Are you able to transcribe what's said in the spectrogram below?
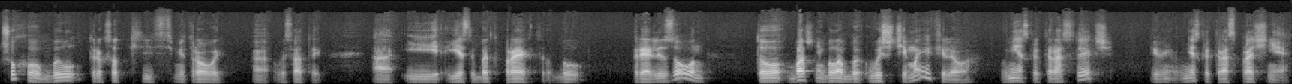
Шухова был 350-метровой а, высоты. А, и если бы этот проект был реализован, то башня была бы выше, чем Эйфелева, в несколько раз легче, и в несколько раз прочнее.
